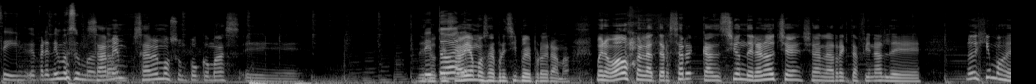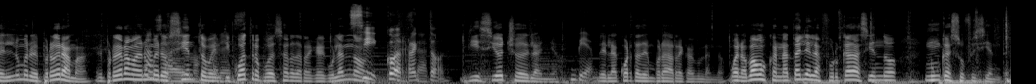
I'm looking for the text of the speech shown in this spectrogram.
sí, aprendimos un montón. Sabem- sabemos un poco más eh, de, De lo que la- sabíamos al principio del programa. Bueno, vamos con la tercera canción de la noche, ya en la recta final de... No dijimos el número del programa. El programa No número sabemos 124 puede ser de Recalculando. Sí, correcto. 18 del año. Bien. De la cuarta temporada de Recalculando. Bueno, vamos con Natalia La Furcada haciendo Nunca es suficiente.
